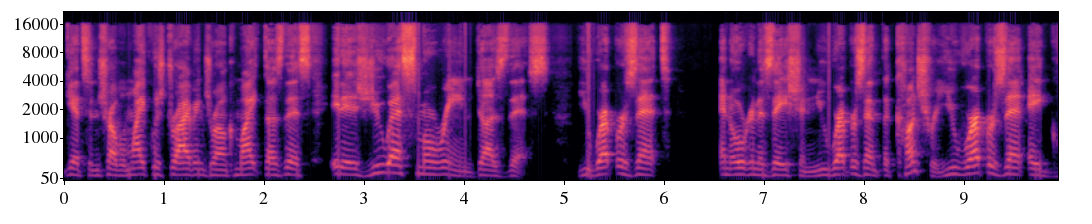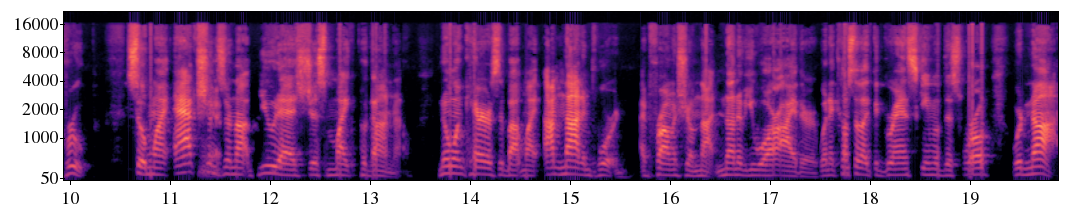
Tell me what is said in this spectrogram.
gets in trouble. Mike was driving drunk. Mike does this. It is U.S. Marine does this. You represent an organization. You represent the country. You represent a group. So my actions yeah. are not viewed as just Mike Pagano. No one cares about my. I'm not important. I promise you, I'm not. None of you are either. When it comes to like the grand scheme of this world, we're not.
